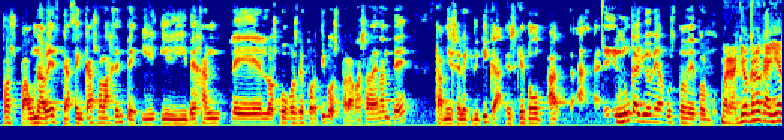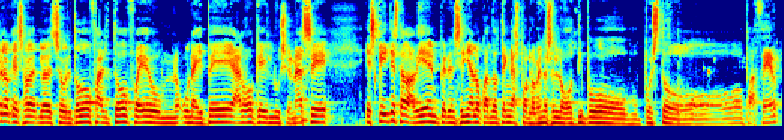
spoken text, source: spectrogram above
pues para una vez que hacen caso a la gente y, y dejan eh, los juegos deportivos para más adelante, también se le critica. Es que todo, a- a- nunca llueve a gusto de todo el mundo. Bueno, yo creo que ayer lo que so- lo- sobre todo faltó fue un, una IP, algo que ilusionase. Skate estaba bien, pero enséñalo cuando tengas por lo menos el logotipo puesto para hacer.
